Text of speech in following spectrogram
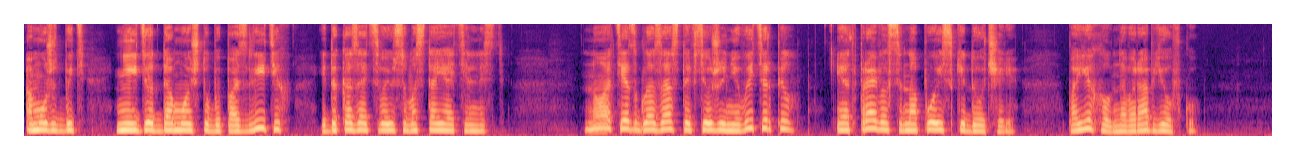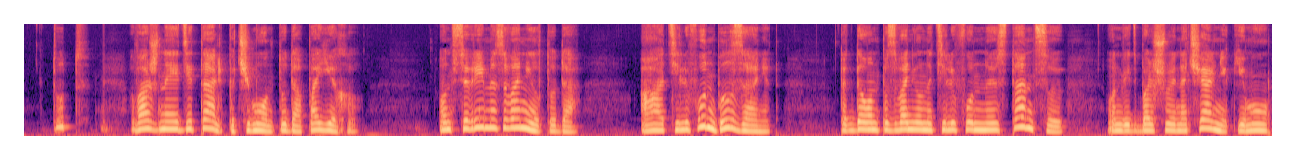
а может быть, не идет домой, чтобы позлить их, и доказать свою самостоятельность. Но отец глазастый все же не вытерпел и отправился на поиски дочери. Поехал на Воробьевку. Тут важная деталь, почему он туда поехал. Он все время звонил туда, а телефон был занят. Тогда он позвонил на телефонную станцию, он ведь большой начальник, ему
